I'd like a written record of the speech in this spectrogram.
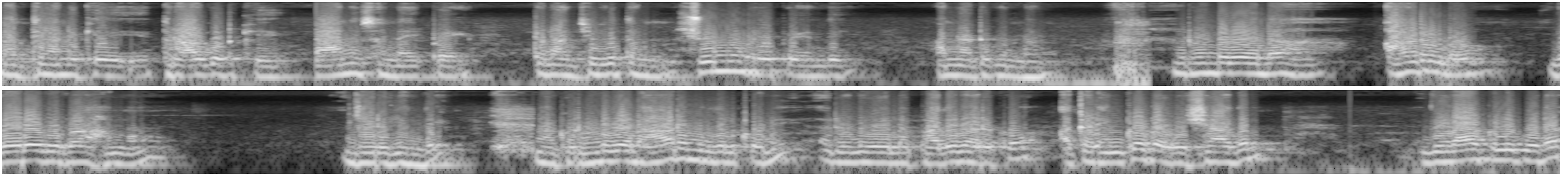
మద్యానికి త్రాగుడికి బానిసన్ అయిపోయి ఇక నా జీవితం శూన్యం అయిపోయింది అన్నట్టుకున్నాను రెండు వేల ఆరులో వేరే వివాహము జరిగింది. నాకు రెండు వేల ఆరు మొదలుకొని రెండు వేల పది వరకు అక్కడ ఇంకొక విషాదం విడాకులు కూడా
